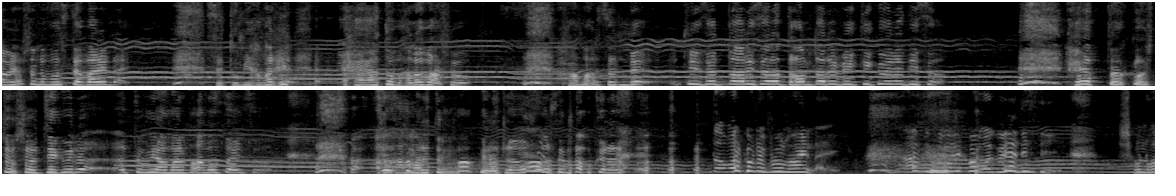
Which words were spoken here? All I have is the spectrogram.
আমি আসলে বুঝতে পারি নাই যে তুমি আমার এত ভালোবাসো। আমার জন্য নিজের নারী ছাড়া ধনটারে বিক্রি করে দিছো। এত কষ্ট সহ্য করে তুমি আমার ভালো চাইছো। আমার তুমি মাফ করে দাও, আমার মাফ করে তোমার কোনো ভুল হয় নাই। আমি তোমার ক্ষমা করে দিছি। শোনো,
